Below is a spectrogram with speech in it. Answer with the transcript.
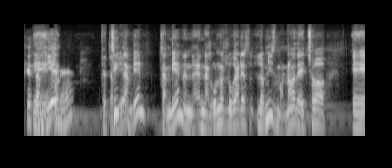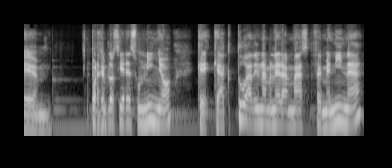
Que eh, también, ¿eh? Sí, también, también en, algunos lugares lo mismo, ¿no? De hecho, por ejemplo, si eres un niño que, actúa de una manera más femenina,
